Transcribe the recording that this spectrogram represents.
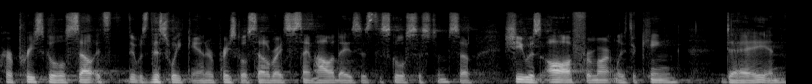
her preschool, cel- it was this weekend, her preschool celebrates the same holidays as the school system. So she was off for Martin Luther King Day. And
